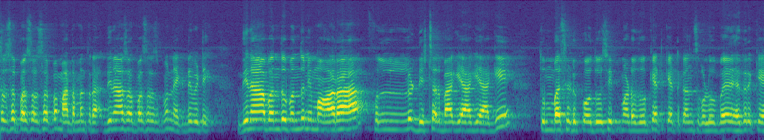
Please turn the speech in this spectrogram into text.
ಸ್ವಲ್ಪ ಸ್ವಲ್ಪ ಸ್ವಲ್ಪ ಸ್ವಲ್ಪ ಮಾಟಮಂತ್ರ ದಿನ ಸ್ವಲ್ಪ ಸ್ವಲ್ಪ ನೆಗೆಟಿವಿಟಿ ದಿನ ಬಂದು ಬಂದು ನಿಮ್ಮ ಹೊರ ಫುಲ್ಲು ಡಿಸ್ಟರ್ಬ್ ಆಗಿ ಆಗಿ ಆಗಿ ತುಂಬ ಸಿಡ್ಕೋದು ಸಿಟ್ಟು ಮಾಡೋದು, ಕೆಟ್ಟ ಕೆಟ್ಟ ಕನಸುಗಳು, ಬೇ, ಹೆದರಿಕೆ,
